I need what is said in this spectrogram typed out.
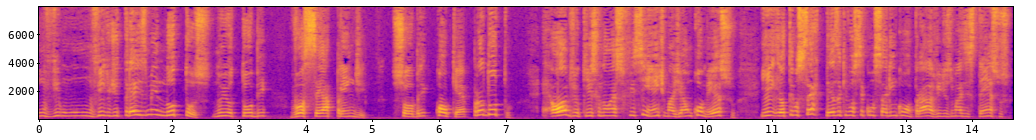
Um, um, vídeo de 3 minutos no YouTube você aprende sobre qualquer produto. É óbvio que isso não é suficiente, mas já é um começo. E eu tenho certeza que você consegue encontrar vídeos mais extensos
